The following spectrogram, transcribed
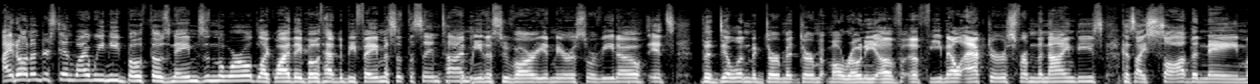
I don't understand why we need both those names in the world. Like, why they both had to be famous at the same time. Mena Suvari and Mira Sorvino. It's the Dylan McDermott, Dermot Mulroney of uh, female actors from the 90s. Because I saw the name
